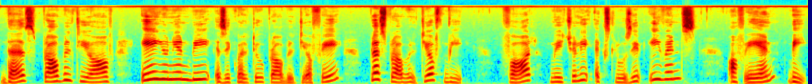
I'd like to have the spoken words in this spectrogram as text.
Thus, probability of a union B is equal to probability of A plus probability of B for mutually exclusive events of A and B.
